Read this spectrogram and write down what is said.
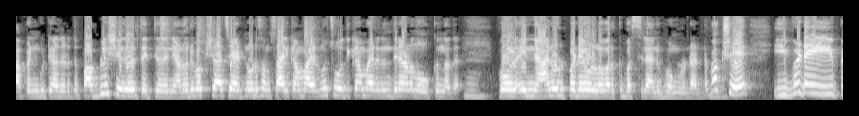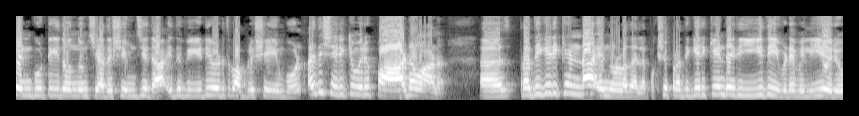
ആ പെൺകുട്ടി അതെടുത്ത് പബ്ലിഷ് ചെയ്തത് തെറ്റ് തന്നെയാണ്. ഒരുപക്ഷെ ആ ചേട്ടനോട് സംസാരിക്കാമായിരുന്നു ചോദിക്കാമായിരുന്നു എന്തിനാണ് നോക്കുന്നത്? ഇപ്പോൾ ഞാൻ ഉൾപ്പെടെയുള്ളവർക്ക് ബസ്സിൽ അനുഭവങ്ങൾ ഉണ്ടായിട്ടുണ്ട് പക്ഷേ ഇവിടെ ഈ പെൺകുട്ടി ഇതൊന്നും ചെയ്യാതെ ഷിംജിത ഇത് വീഡിയോ എടുത്ത് പബ്ലിഷ് ചെയ്യുമ്പോൾ അത് ശരിക്കും ഒരു പാഠമാണ്. പ്രതികരിക്കേണ്ട എന്നുള്ളതല്ല. പക്ഷെ പ്രതികരിക്കേണ്ട രീതി ഇവിടെ വലിയൊരു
